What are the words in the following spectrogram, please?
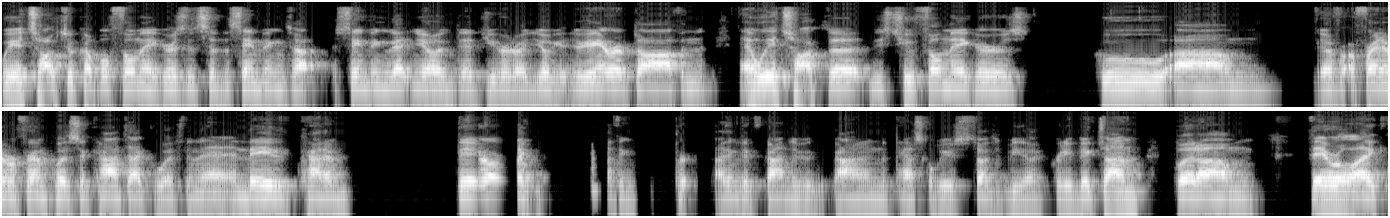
we had talked to a couple of filmmakers that said the same thing. To, same thing that you know that you heard about. You'll get you're getting ripped off, and and we had talked to these two filmmakers who um a friend of a friend put us in contact with, and and they've kind of they're like I think I think they've gone to be gone in the past couple of years started to be like pretty big time, but um they were like.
